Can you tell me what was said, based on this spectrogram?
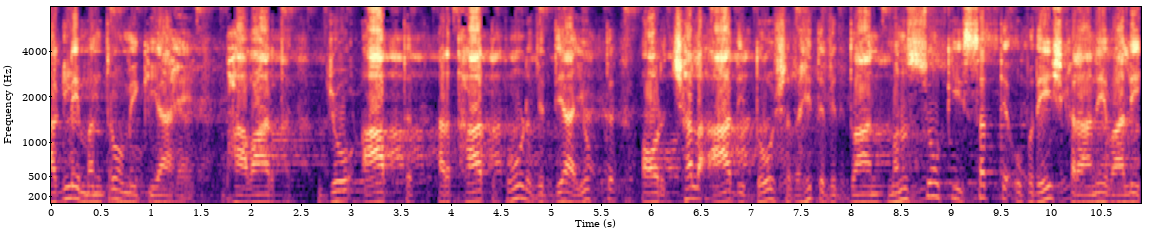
अगले मंत्रों में किया है। भावार्थ, जो आप्त, अर्थात पूर्ण विद्या युक्त और छल आदि दोष रहित विद्वान मनुष्यों की सत्य उपदेश कराने वाली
